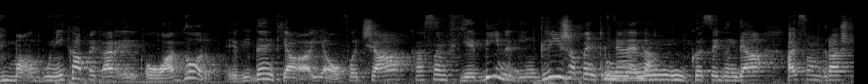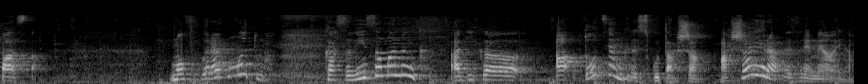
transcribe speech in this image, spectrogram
ma- bunica pe care o ador, evident, ea, ea o făcea ca să-mi fie bine, din grijă pentru Da, mine, da. nu că se gândea, hai să o îngraș pasta. Mă fugărea cu mătura, ca să vin să mănânc. Adică a, toți am crescut așa, așa era pe vremea aia.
